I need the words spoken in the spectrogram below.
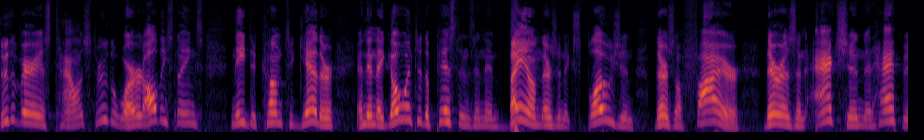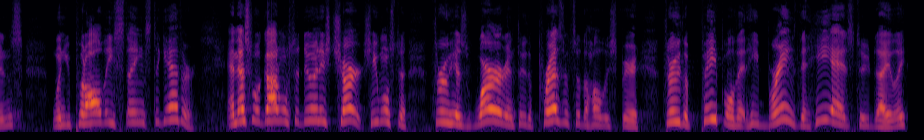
through the various talents, through the Word. All these things need to come together, and then they go into the pistons, and then bam, there's an explosion. There's a fire. There is an action that happens when you put all these things together. And that's what God wants to do in His church. He wants to, through His Word and through the presence of the Holy Spirit, through the people that He brings, that He adds to daily,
